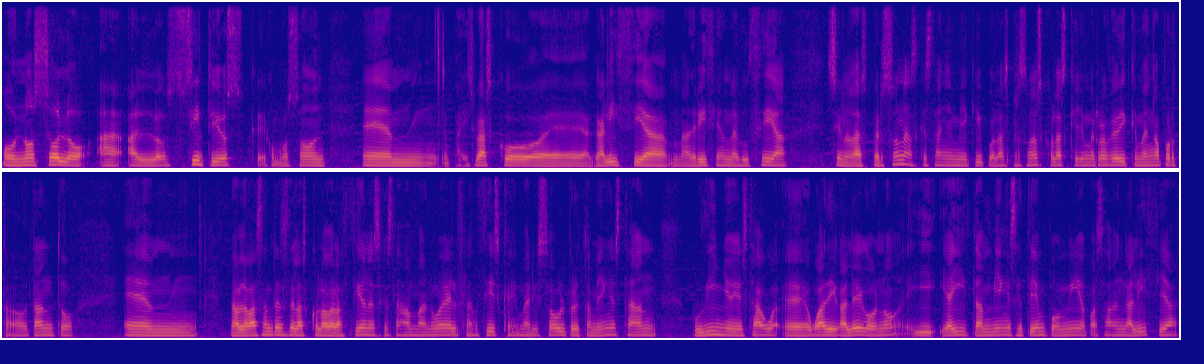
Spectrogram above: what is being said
o no solo a, los sitios, que como son em, País Vasco, eh, Galicia, Madrid y Andalucía, sino a las personas que están en mi equipo, las personas con las que yo me rodeo y que me han aportado tanto. Em, me hablabas antes de las colaboraciones que estaban Manuel, Francisca y Marisol, pero también están Y está eh, Guadi Galego, ¿no? Y, y, ahí también ese tiempo mío pasado en Galicia,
